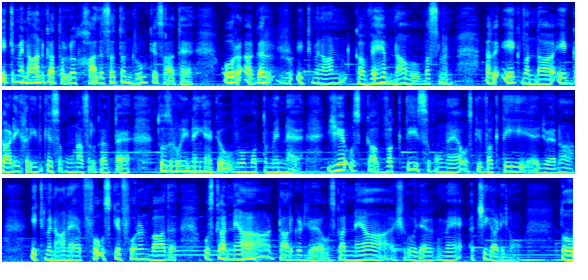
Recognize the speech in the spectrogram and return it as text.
اطمینان کا تعلق خالصتاً روح کے ساتھ ہے اور اگر اطمینان کا وہم نہ ہو، مثلا اگر ایک بندہ ایک گاڑی خرید کے سکون حاصل کرتا ہے، تو ضروری نہیں ہے کہ وہ مطمئن ہے۔ یہ اس کا وقتی سکون ہے، اس کی وقتی جو ہے نا، اطمینان ہے۔ اس کے فوراً بعد اس کا نیا ٹارگٹ جو ہے، اس کا نیا شروع ہو جائے گا کہ میں اچھی گاڑی لوں۔ تو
